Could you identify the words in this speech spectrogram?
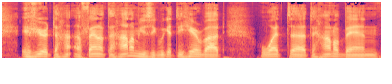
if you're a, a, fan of Tejano music, we get to hear about what uh, Tejano band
